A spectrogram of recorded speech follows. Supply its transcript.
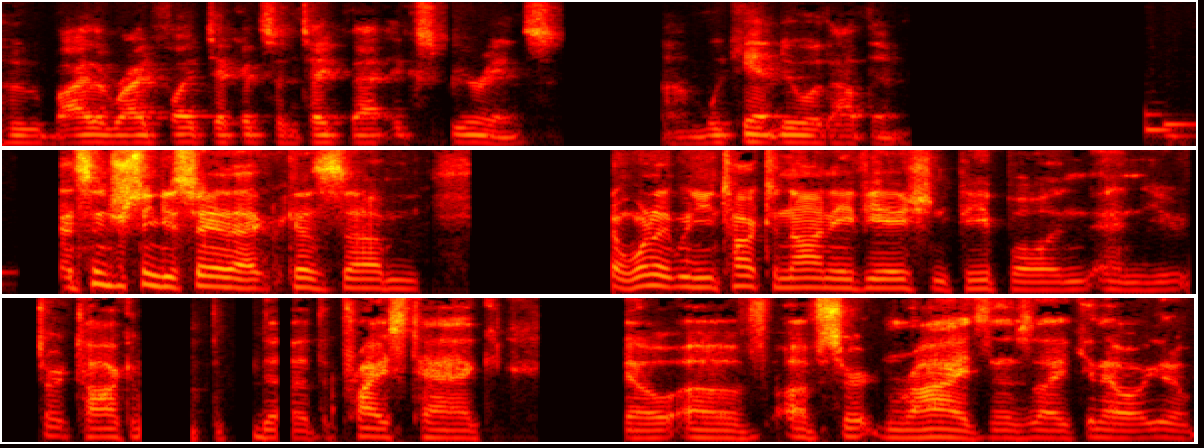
who buy the ride flight tickets and take that experience. Um, we can't do it without them. It's interesting you say that because um, when you talk to non-aviation people and, and you start talking the the price tag, you know, of of certain rides, and it's like, you know, you know,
